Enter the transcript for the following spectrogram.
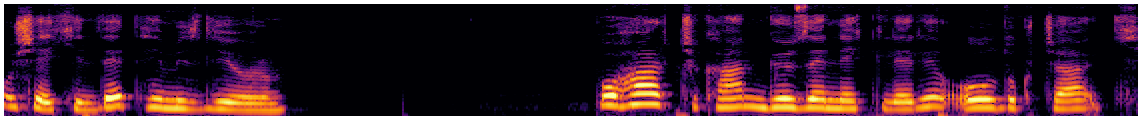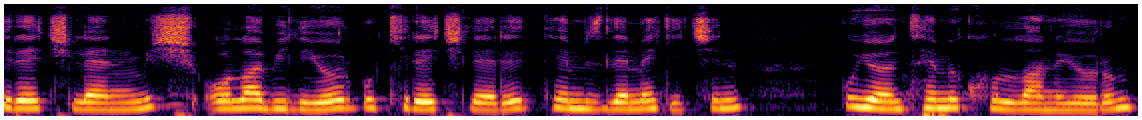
bu şekilde temizliyorum. Buhar çıkan gözenekleri oldukça kireçlenmiş olabiliyor. Bu kireçleri temizlemek için bu yöntemi kullanıyorum.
